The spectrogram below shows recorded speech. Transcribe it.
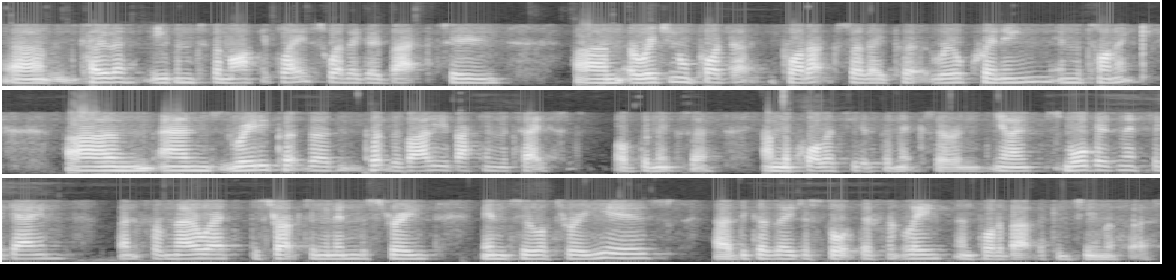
um, cola even to the marketplace, where they go back to um, original product products. So they put real quinine in the tonic um, and really put the put the value back in the taste of the mixer and the quality of the mixer. And you know, small business again went from nowhere to disrupting an industry in two or three years uh, because they just thought differently and thought about the consumer first.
